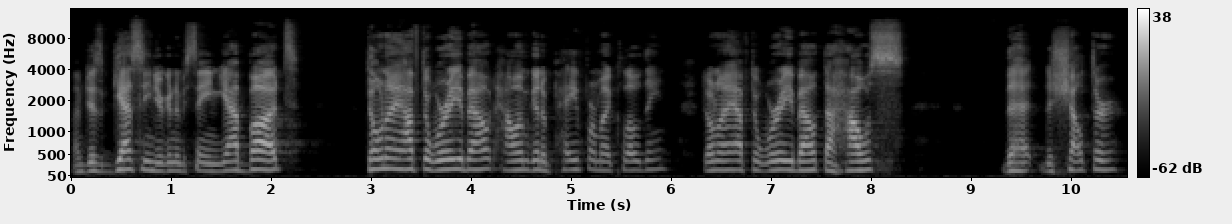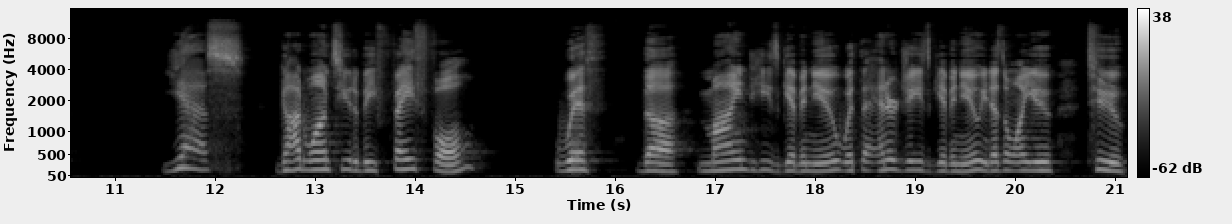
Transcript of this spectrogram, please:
I'm just guessing you're going to be saying, yeah, but don't I have to worry about how I'm going to pay for my clothing? Don't I have to worry about the house, that the shelter? Yes, God wants you to be faithful with the mind He's given you, with the energy He's given you. He doesn't want you to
